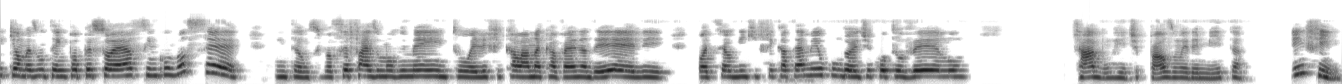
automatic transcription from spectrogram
e que ao mesmo tempo a pessoa é assim com você. Então, se você faz um movimento, ele fica lá na caverna dele, pode ser alguém que fica até meio com dor de cotovelo, sabe? Um hit pausa, um eremita. Enfim,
